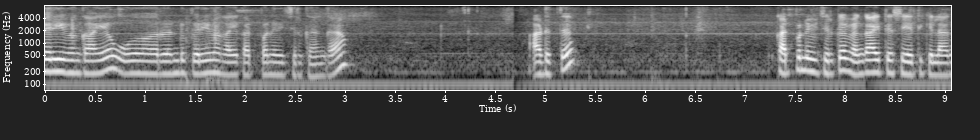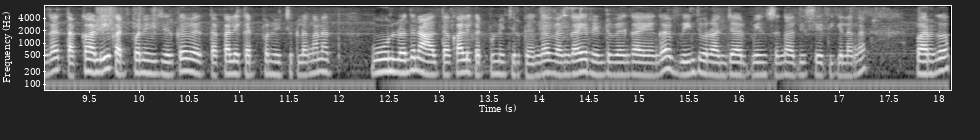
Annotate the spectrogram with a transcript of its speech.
பெரிய வெங்காயம் ரெண்டு பெரிய வெங்காயம் கட் பண்ணி வச்சுருக்கேங்க. அடுத்து கட் பண்ணி வச்சுருக்க வெங்காயத்தை சேர்த்துக்கலாங்க. தக்காளியும் கட் பண்ணி வச்சுருக்க தக்காளி கட் பண்ணி வச்சுக்கலாங்க நான் மூணுலேருந்து நாலு தக்காளி கட் பண்ணி வச்சுருக்கேங்க. வெங்காயம் ரெண்டு வெங்காயங்க. பீன்ஸ் ஒரு அஞ்சாறு பீன்ஸுங்க. அதையும் சேர்த்துக்கலாங்க. பாருங்கள்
